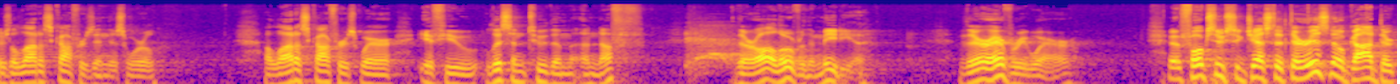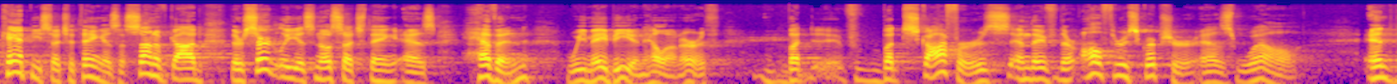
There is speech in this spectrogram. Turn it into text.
There's a lot of scoffers in this world. A lot of scoffers where if you listen to them enough, they're all over the media, they're everywhere. Uh, folks who suggest that there is no God, there can't be such a thing as a Son of God, there certainly is no such thing as heaven. We may be in hell on earth, but, but scoffers, and they've, they're all through Scripture as well. And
